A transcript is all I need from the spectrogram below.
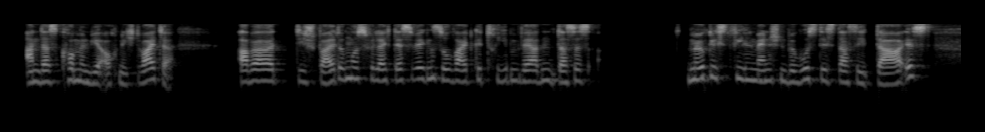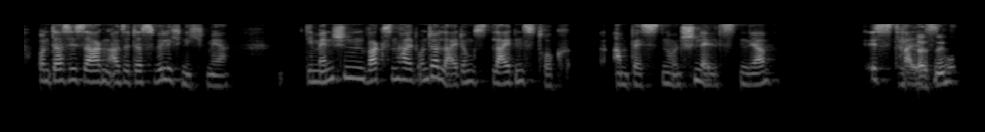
Anders kommen wir auch nicht weiter. Aber die Spaltung muss vielleicht deswegen so weit getrieben werden, dass es möglichst vielen Menschen bewusst ist, dass sie da ist und dass sie sagen, also das will ich nicht mehr. Die Menschen wachsen halt unter Leidungs Leidensdruck am besten und schnellsten, ja. Ist halt Das sind, so.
